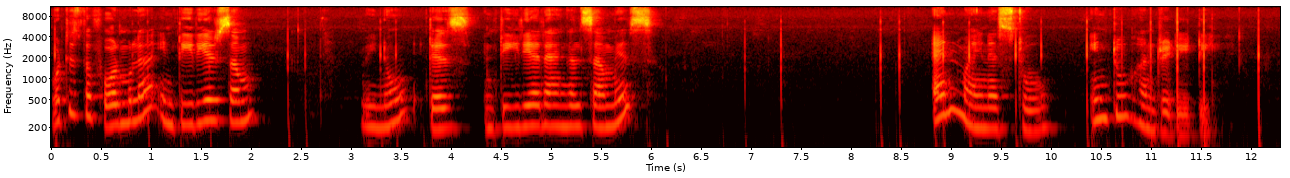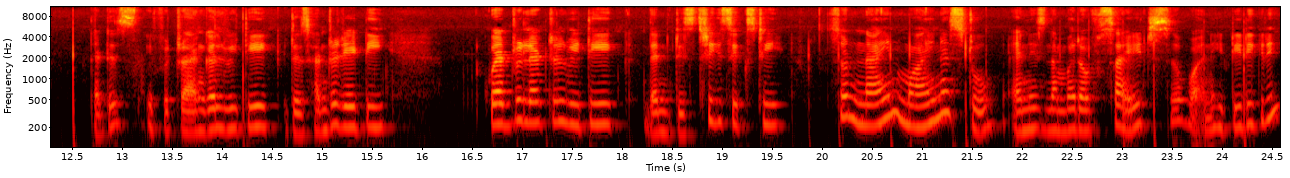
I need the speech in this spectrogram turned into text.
what is the formula? Interior sum we know it is interior angle sum is n minus 2 into 180 that is if a triangle we take it is 180 quadrilateral we take then it is 360 so 9 minus 2 n is number of sides so 180 degree.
